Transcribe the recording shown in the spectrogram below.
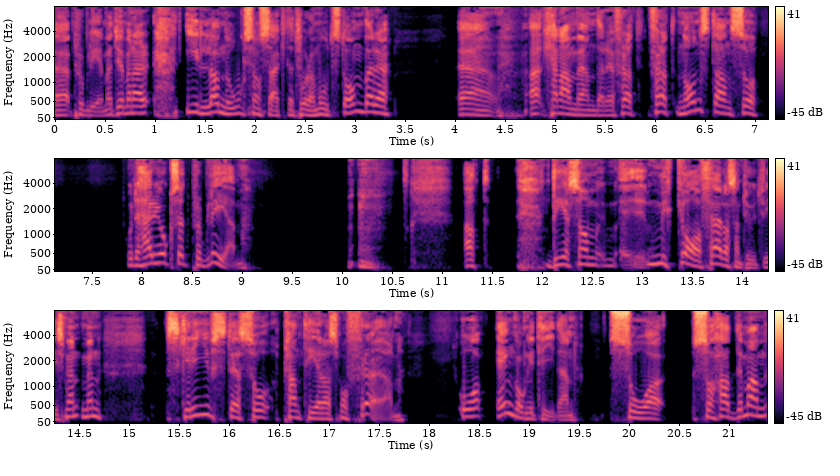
Eh, problemet. Jag menar, illa nog som sagt att våra motståndare eh, kan använda det för att, för att någonstans så, och det här är också ett problem, att det som, eh, mycket avfärdas naturligtvis, men, men skrivs det så planteras små frön. Och en gång i tiden så, så hade man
